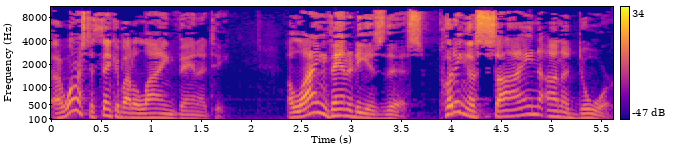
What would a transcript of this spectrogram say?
I want us to think about a lying vanity. A lying vanity is this putting a sign on a door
